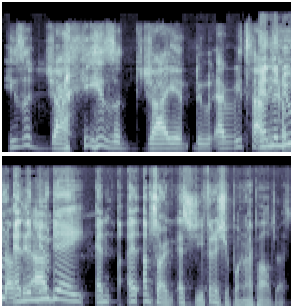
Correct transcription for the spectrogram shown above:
He's a giant. He's a giant dude. Every time And the new and the new I'm- day and I'm sorry, SG, finish your point. I apologize.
